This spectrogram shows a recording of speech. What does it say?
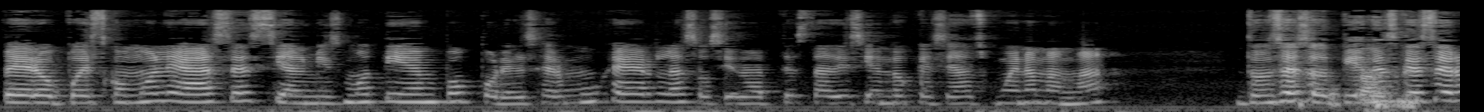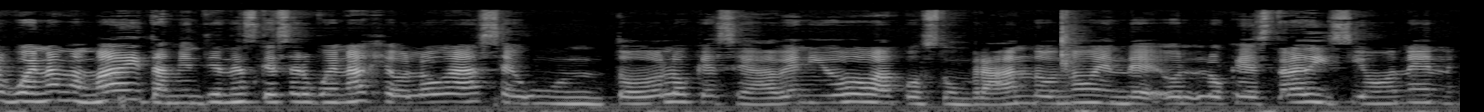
Pero pues, ¿cómo le haces si al mismo tiempo, por el ser mujer, la sociedad te está diciendo que seas buena mamá? Entonces, tienes que ser buena mamá y también tienes que ser buena geóloga según todo lo que se ha venido acostumbrando, ¿no? En lo que es tradición en,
